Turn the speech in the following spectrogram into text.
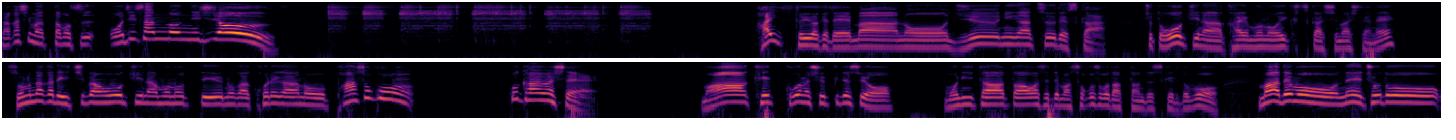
高島保おじさんの日常。はいというわけでまああの12月ですか。ちょっと大きな買い物をいくつかしましてね。その中で一番大きなものっていうのがこれがあのパソコン。これ買いまして。まあ結構な出費ですよ。モニターと合わせてまあそこそこだったんですけれどもまあでもねちょうど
